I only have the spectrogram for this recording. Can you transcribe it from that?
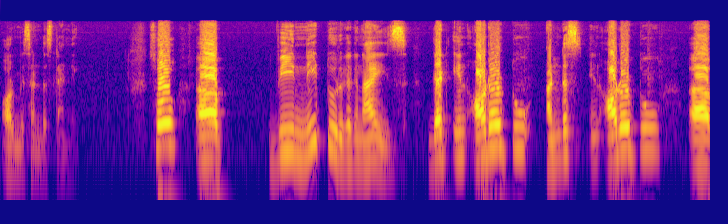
or misunderstanding. So, uh, we need to recognize that in order to understand in order to uh,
